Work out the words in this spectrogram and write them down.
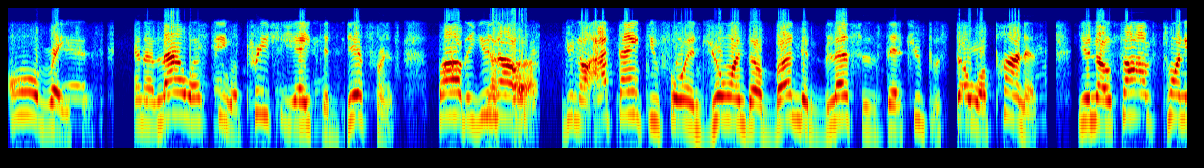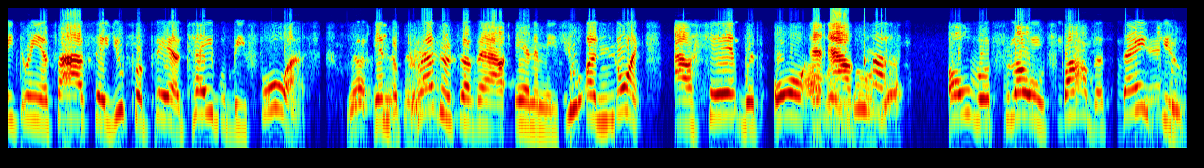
all races, and allow us to appreciate the difference. Father, you Yes, know, sir. you know, I thank you for enjoying the abundant blessings that you bestow upon us. You know, Psalms 23 and 5 say, You prepare a table before us Yes, in yes, the yes. presence of our enemies. You anoint our head with oil, and our Hallelujah. cup overflows. Father, thank you.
